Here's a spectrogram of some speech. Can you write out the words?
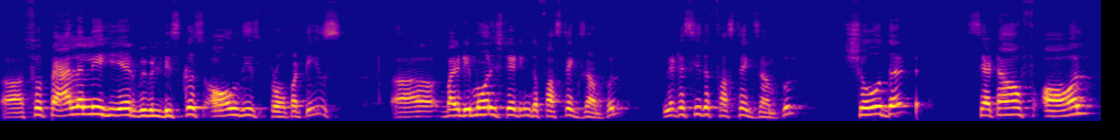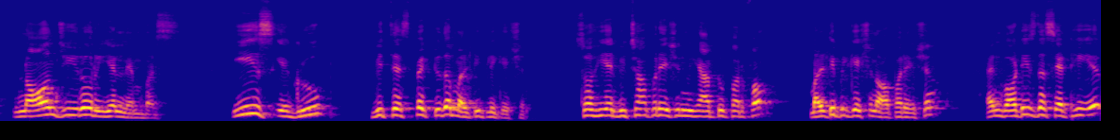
Uh, so parallelly here we will discuss all these properties uh, by demonstrating the first example. Let us see the first example. Show that set of all non-zero real numbers is a group with respect to the multiplication. So here which operation we have to perform? Multiplication operation. And what is the set here?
